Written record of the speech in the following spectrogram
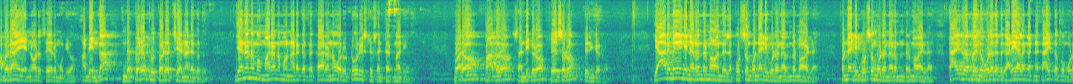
அப்போ தான் என்னோட சேர முடியும். அப்படின்னு தான் இந்த பிறப்பு தொடர்ச்சியாக நடக்குது. ஜனனமும் மரணமும் நடக்கிறதுக்கு காரணம் ஒரு டூரிஸ்ட் சென்டர் மாதிரி இது. வரோம் பார்க்குறோம் சந்திக்கிறோம் பேசுகிறோம் பிரிஞ்சிடுறோம் யாருமே இங்கே நிரந்தரமாக வந்ததில்லை. புருஷன் பொண்டாட்டி கூட நிரந்தரமாக இல்லை. பொண்டாட்டி புருஷன் கூட நிரந்தரமாக இல்லை. தாய் தப்பு இந்த உலகத்துக்கு அடையாளம் கட்டின தாய் தப்பும் கூட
